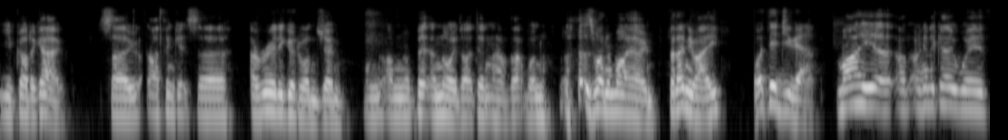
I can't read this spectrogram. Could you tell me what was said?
you've got to go. So I think it's a, a really good one, Jim. I'm, I'm a bit annoyed I didn't have that one as one of my own. But anyway, what did you have? My, uh, I'm going to go with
